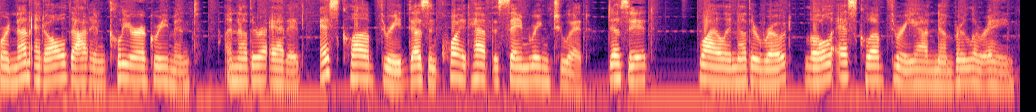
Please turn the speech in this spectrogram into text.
or none at all. In clear agreement, another added, S Club 3 doesn't quite have the same ring to it, does it? While another wrote, lol S Club 3 on number Lorraine.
